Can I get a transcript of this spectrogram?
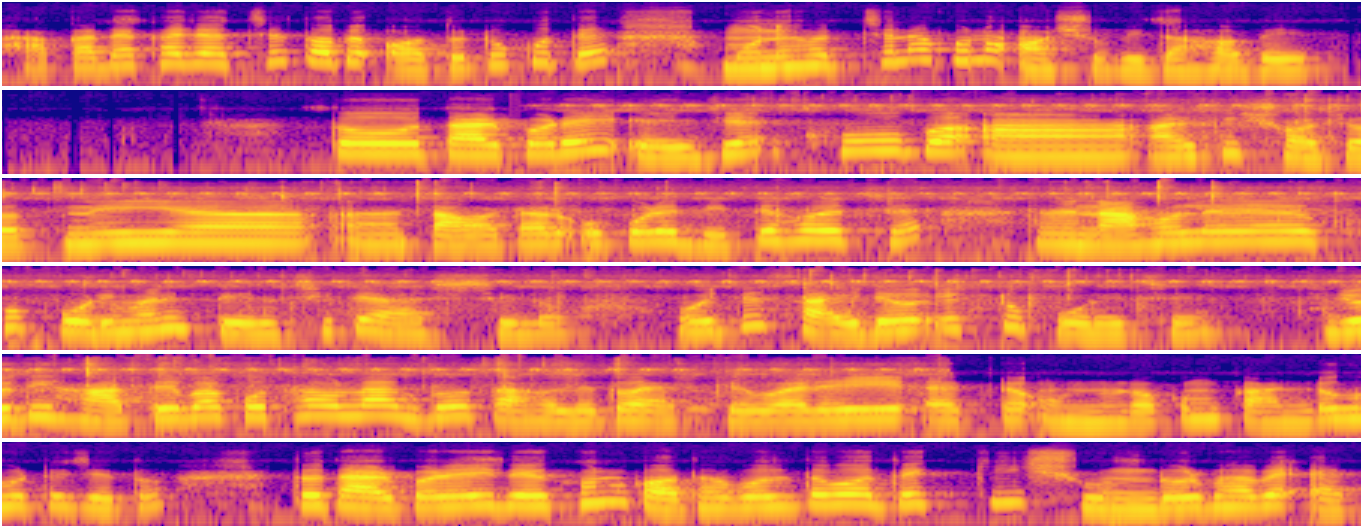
ফাঁকা দেখা যাচ্ছে, তবে অতটুকুতে মনে হচ্ছে না কোনো অসুবিধা হবে। তো তারপরেই এই যে খুব আর কি সযত্নেই তাওয়াটার ওপরে দিতে হয়েছে, না হলে খুব পরিমাণে তেল ছিটে আসছিল। ওই যে সাইডেও একটু পড়েছে। যদি হাতে বা কোথাও লাগতো, তাহলে তো একেবারেই একটা অন্যরকম কাণ্ড ঘটে যেত। তো তারপরেই দেখুন, কথা বলতে বলতে কি সুন্দরভাবে এক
